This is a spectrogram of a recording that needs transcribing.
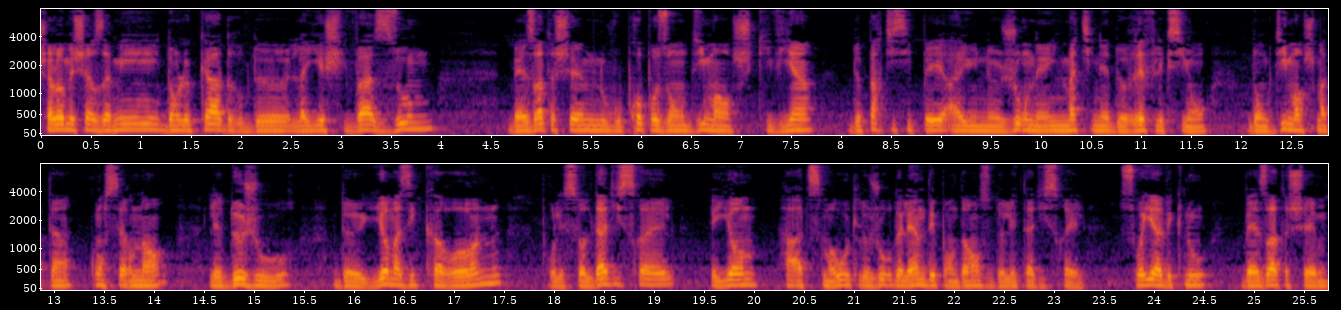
Shalom mes chers amis, dans le cadre de la yeshiva Zoom, Bezrat Hashem, nous vous proposons dimanche qui vient de participer à une journée, une matinée de réflexion, donc dimanche matin, concernant les deux jours de Yom HaZikaron pour les soldats d'Israël et Yom HaAtzmaut, le jour de l'indépendance de l'État d'Israël. Soyez avec nous, Bezrat Hashem,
